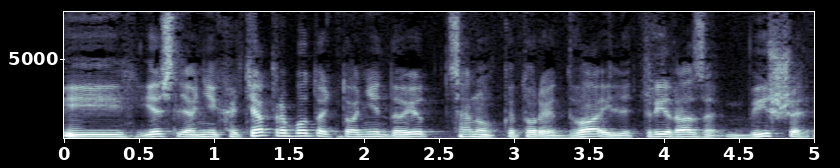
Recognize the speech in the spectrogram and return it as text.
и если они хотят работать, то они дают цену, которая два или три раза выше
